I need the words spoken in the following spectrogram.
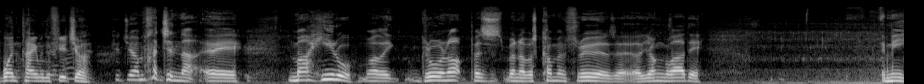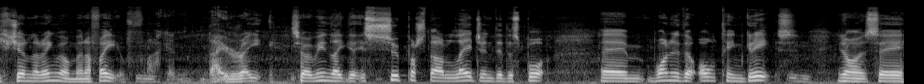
one time in the future? Could you imagine that? Uh, my hero, my like growing up as when I was coming through as a, a young laddie, me sharing the ring with him in a fight, fucking that right. So I mean, like a superstar legend of the sport, um, one of the all-time greats. Mm-hmm. You know, it's. Uh,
